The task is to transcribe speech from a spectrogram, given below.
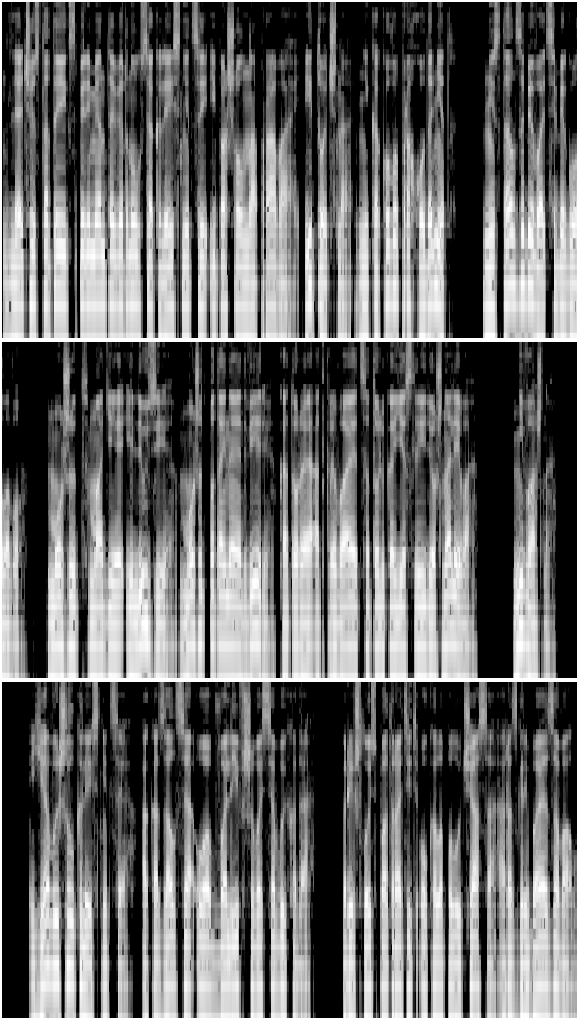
Для чистоты эксперимента вернулся к лестнице и пошел направо, и точно, никакого прохода нет. Не стал забивать себе голову. Может, магия иллюзии, может, потайная дверь, которая открывается только если идешь налево. Неважно. Я вышел к лестнице, оказался у обвалившегося выхода. Пришлось потратить около получаса, разгребая завал.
